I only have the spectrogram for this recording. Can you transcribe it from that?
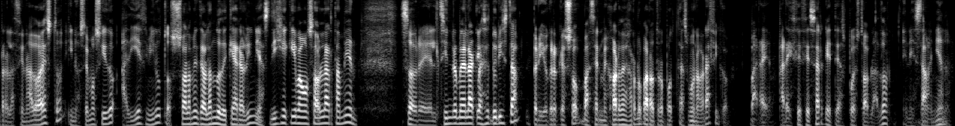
relacionado a esto y nos hemos ido a 10 minutos solamente hablando de qué aerolíneas. Dije que íbamos a hablar también sobre el síndrome de la clase turista, pero yo creo que eso va a ser mejor dejarlo para otro podcast monográfico. parece, César, que te has puesto hablador en esta mañana.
